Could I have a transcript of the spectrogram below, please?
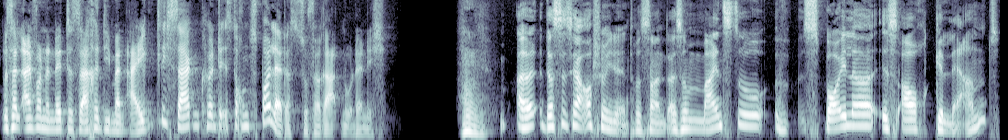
Ist halt einfach eine nette Sache, die man eigentlich sagen könnte, ist doch ein Spoiler, das zu verraten oder nicht. Hm. Äh, das ist ja auch schon wieder interessant. Also meinst du, Spoiler ist auch gelernt?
